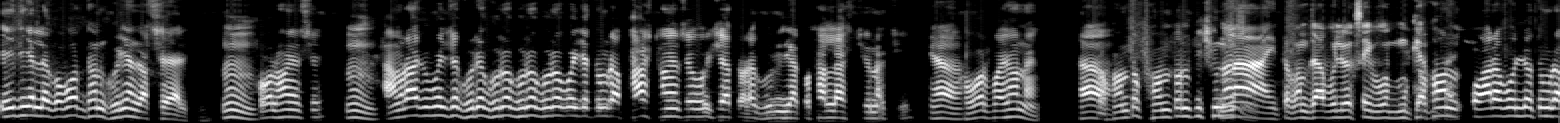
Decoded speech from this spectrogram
এই দিকে গোবর্ধন ঘুরিয়ে যাচ্ছে আর কি। হুম। কল হয়েছে। হুম। আমরা আগে বলছে ঘুরে ঘুরে ঘুরে ঘুরে বলছে তোমরা ফার্স্ট হয়েছে। বলছে তোরা ঘুরিয়া কোথায় আসছো নাচি হ্যাঁ। খবর পাইও নাই। তখন তো ফোন টোন কিছু নাই। তখন যা বলবে সেই মুখে তখন ওরা বলল তোমরা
